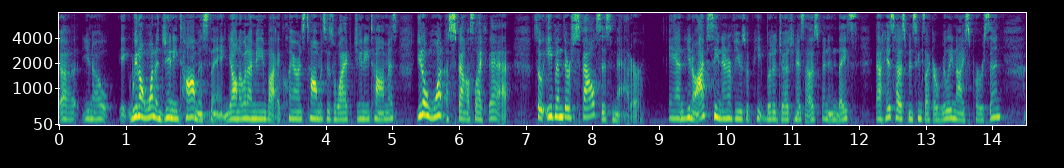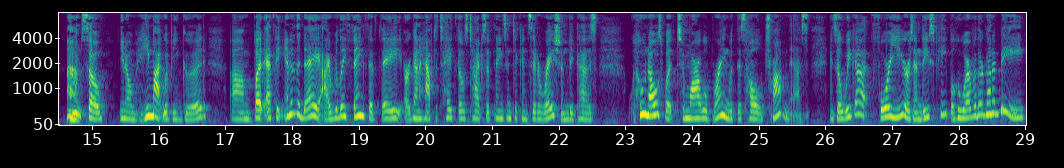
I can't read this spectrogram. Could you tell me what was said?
uh, you know, we don't want a Ginni Thomas thing. Y'all know what I mean by Clarence Thomas's wife, Ginni Thomas. You don't want a spouse like that. So even their spouses matter. And, you know, I've seen interviews with Pete Buttigieg and his husband, and they, uh, his husband seems like a really nice person. Um, so, you know, he might would be good. Um, but at the end of the day, I really think that they are going to have to take those types of things into consideration because who knows what tomorrow will bring with this whole Trump mess. And so we got four years, and these people, whoever they're going to be,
